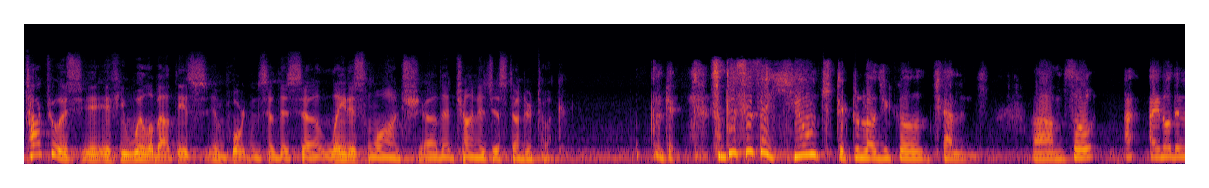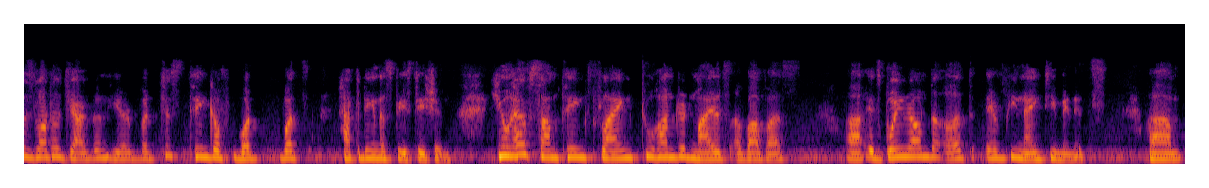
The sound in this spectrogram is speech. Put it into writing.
Talk to us, if you will, about this importance of this uh, latest launch uh, that China just undertook. Okay, so this is a huge technological challenge. Um, so I, I, know there is a lot of jargon here, but just think of what what's happening in a space station. You have something flying 200 miles above us. Uh, it's going around the Earth every 90 minutes. Um,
